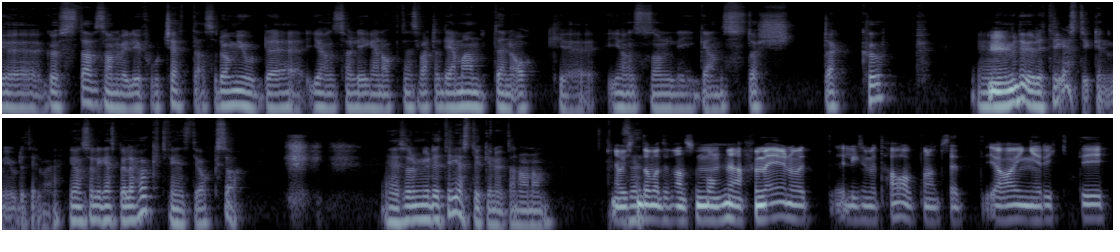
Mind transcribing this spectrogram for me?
eh, Gustavsson ville ju fortsätta så de gjorde Jönssonligan och Den svarta diamanten och eh, Jönssonligans största kupp. Eh, Mm. Men nu är det tre stycken de gjorde till och med. Jönssonligan spelar högt finns det också. Eh, så de gjorde tre stycken utan honom. Jag visste Sen- inte om att det fanns så många. För mig är det nog ett, liksom ett hav på något sätt. Jag har ingen riktig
